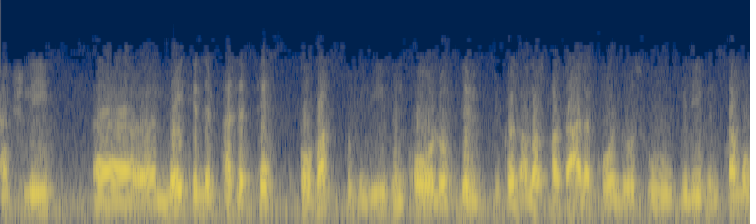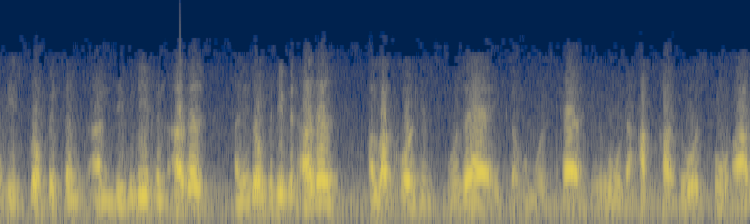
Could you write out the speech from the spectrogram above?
actually uh, making them as a test for us to believe in all of them. Because Allah subhanahu wa ta'ala called those who believe in some of his prophets and, and they believe in others and they don't believe in others Called them أولئك هم الكافرون حقا those who are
